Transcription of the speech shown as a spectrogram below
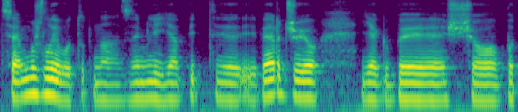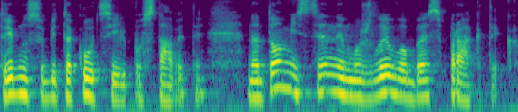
Це можливо тут на землі. Я підтверджую, якби, що потрібно собі таку ціль поставити. Натомість це неможливо без практик.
